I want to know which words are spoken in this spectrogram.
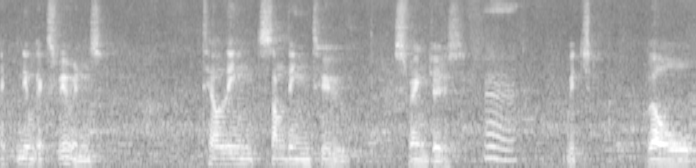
a new experience. Telling something to strangers, hmm. which will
